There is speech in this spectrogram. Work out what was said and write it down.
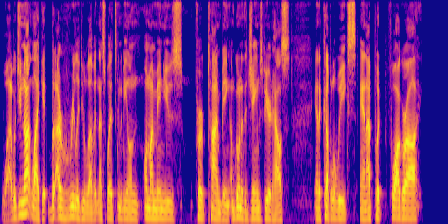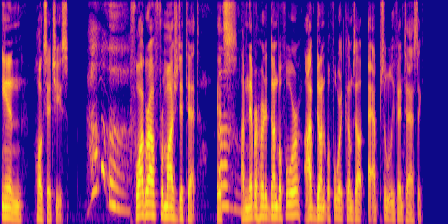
why would you not like it? But I really do love it, and that's why it's going to be on on my menus for time being. I'm going to the James Beard House in a couple of weeks, and I put foie gras in hogshead cheese. foie gras fromage de tête. It's oh. I've never heard it done before. I've done it before. It comes out absolutely fantastic.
